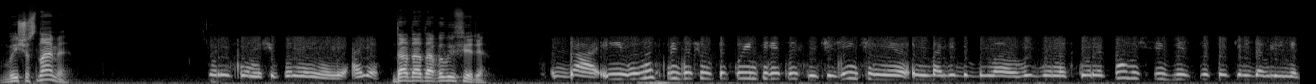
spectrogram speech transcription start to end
вы еще с нами? Скорую помощь упомянули. Алло. Да, да, да, вы в эфире. Да, и у нас произошел такой интересный случай. Женщине инвалида была вызвана скорая помощь в связи с высоким давлением.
